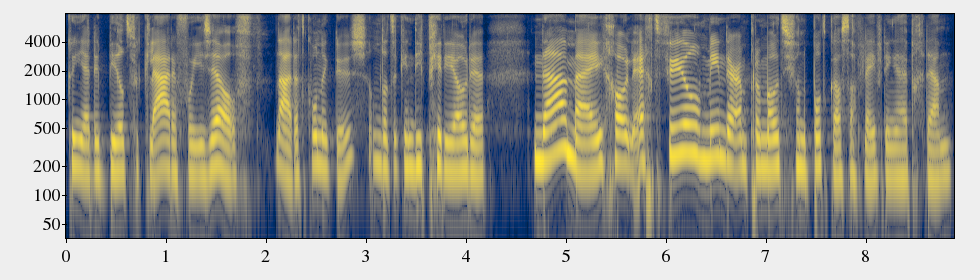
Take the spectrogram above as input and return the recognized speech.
kun jij dit beeld verklaren voor jezelf? Nou, dat kon ik dus, omdat ik in die periode na mij gewoon echt veel minder aan promotie van de podcastafleveringen heb gedaan.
